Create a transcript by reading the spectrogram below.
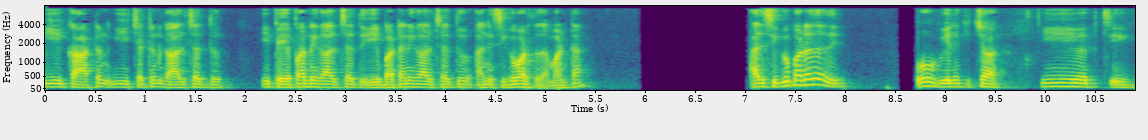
ఈ కాటన్ ఈ చెట్టుని కాల్చొద్దు. ఈ పేపర్ని కాల్చొద్దు. ఈ బట్టని కాల్చొద్దు అని సిగ్గుపడుతుందా మంట? అది సిగ్గుపడదు అది. ఓ వీళ్ళకి ఈ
